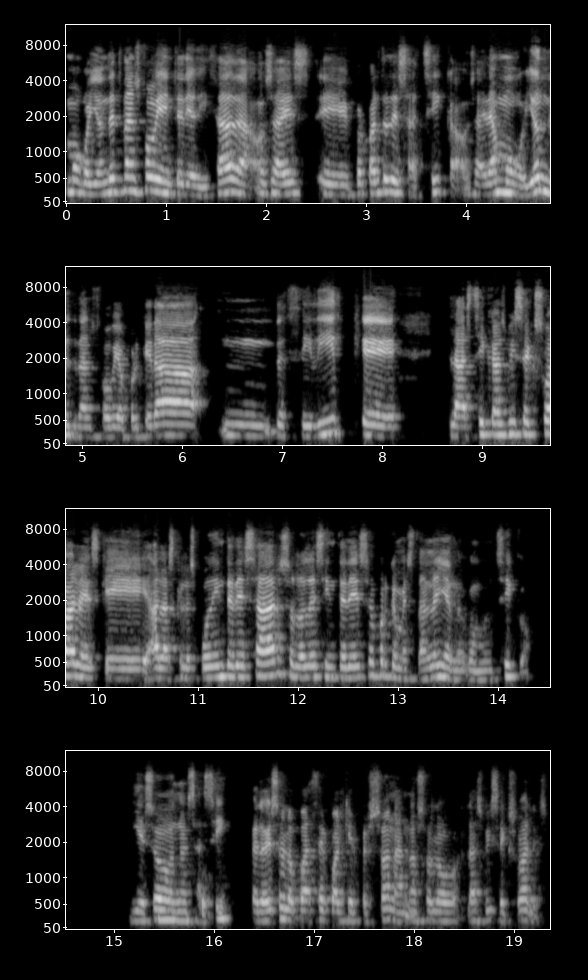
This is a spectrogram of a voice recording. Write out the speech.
mogollón de transfobia interiorizada, o sea, es eh, por parte de esa chica, o sea, era mogollón de transfobia, porque era mm, decidir que las chicas bisexuales que, a las que les puede interesar solo les interesa porque me están leyendo como un chico. Y eso no es así, pero eso lo puede hacer cualquier persona, no solo las bisexuales.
